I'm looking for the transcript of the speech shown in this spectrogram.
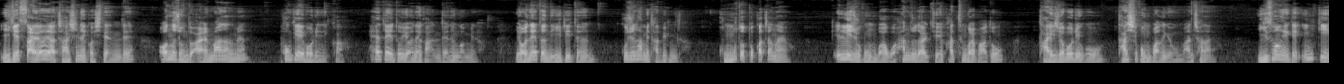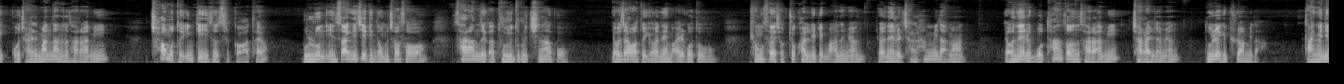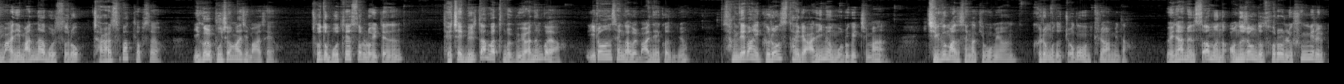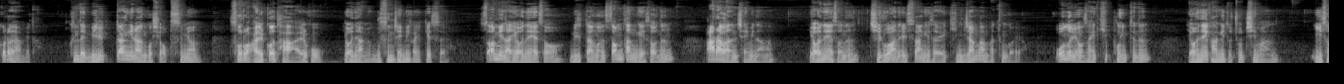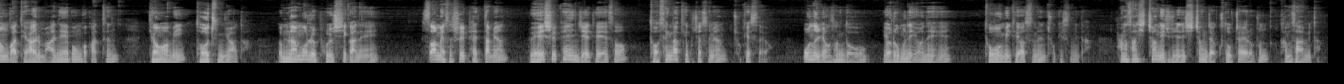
이게 쌓여야 자신의 것이 되는데 어느 정도 알만하면 포기해버리니까 해도 연애가 안 되는 겁니다. 연애든 일이든 꾸준함이 답입니다. 공부도 똑같잖아요. 1, 2주 공부하고 한두 달 뒤에 같은 걸 봐도 다 잊어버리고 다시 공부하는 경우 많잖아요. 이성에게 인기 있고 잘 만나는 사람이 처음부터 인기 있었을 것 같아요? 물론 인싸 기질이 넘쳐서 사람들과 두루두루 친하고 여자와도 연애 말고도 평소에 접촉할 일이 많으면 연애를 잘 합니다만 연애를 못하던 사람이 잘하려면 노력이 필요합니다. 당연히 많이 만나볼수록 잘할 수밖에 없어요. 이걸 부정하지 마세요. 저도 모태솔로일 때는 대체 밀당 같은 걸 왜 하는 거야? 이런 생각을 많이 했거든요. 상대방이 그런 스타일이 아니면 모르겠지만 지금 와서 생각해보면 그런 것도 조금은 필요합니다. 왜냐하면 썸은 어느 정도 서로를 흥미를 끌어야 합니다. 근데 밀당이라는 것이 없으면 서로 알 거 다 알고 연애하면 무슨 재미가 있겠어요. 썸이나 연애에서 밀당은 썸 단계에서는 알아가는 재미나 연애에서는 지루한 일상에서의 긴장감 같은 거예요. 오늘 영상의 키포인트는 연애 강의도 좋지만 이성과 대화를 많이 해본 것 같은 경험이 더 중요하다. 음란물을 볼 시간에 썸에서 실패했다면 왜 실패했는지에 대해서 더 생각해 보셨으면 좋겠어요. 오늘 영상도 여러분의 연애에 도움이 되었으면 좋겠습니다. 항상 시청해 주시는 시청자, 구독자 여러분 감사합니다.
